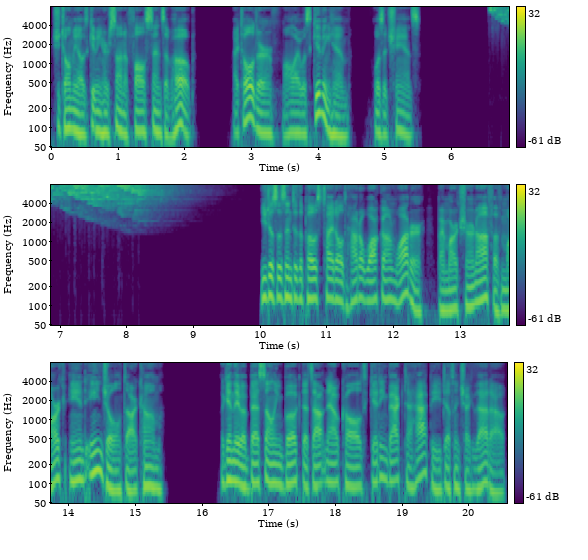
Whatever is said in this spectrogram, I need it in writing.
She told me I was giving her son a false sense of hope. I told her all I was giving him was a chance. You just listened to the post titled How to Walk on Water by Mark Chernoff of markandangel.com. Again, they have a best selling book that's out now called Getting Back to Happy. Definitely check that out.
